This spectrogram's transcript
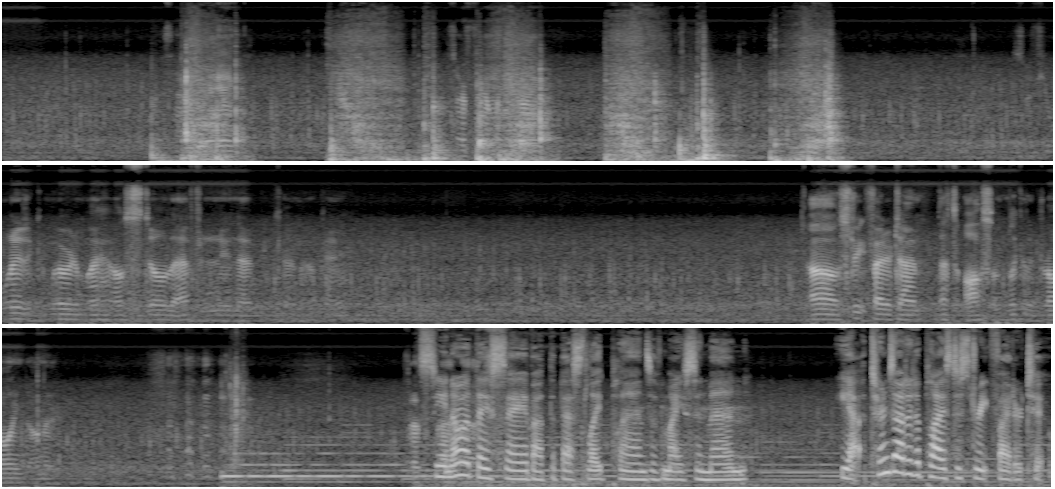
What's happening? What's our family doing? So if you wanted to come over to my house still the afternoon, that'd be kind of okay. Oh, Street Fighter time. That's awesome. Look at the drawing down there. That's So you know what they say about the best laid plans of mice and men? Yeah, turns out it applies to Street Fighter too.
